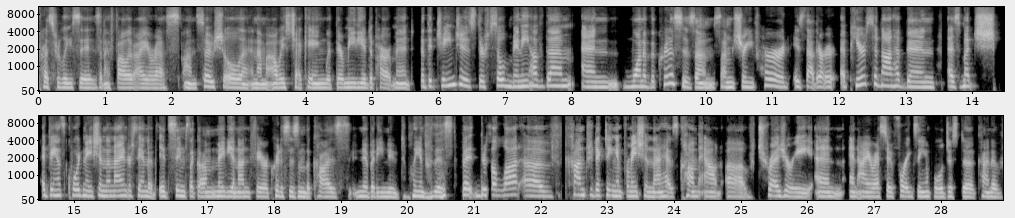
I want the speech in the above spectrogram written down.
press releases and I follow IRS on social and I'm always checking with their media department. But the changes, there's so many of them. And one of the criticisms I'm sure you've heard is that there appears to not have been as much advanced coordination. And I understand that it seems like um, maybe an unfair criticism because nobody knew to plan for this. But there's a lot of contradicting information that has come out of Treasury and, and IRS. So, for example, just to kind of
